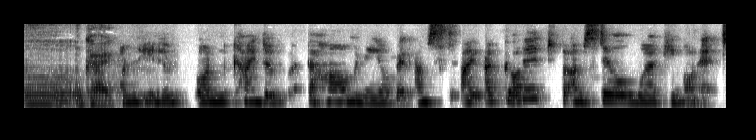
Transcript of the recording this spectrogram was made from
Oh, okay. On you know, on kind of the harmony of it, I'm st- I, I've got it, but I'm still working on it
